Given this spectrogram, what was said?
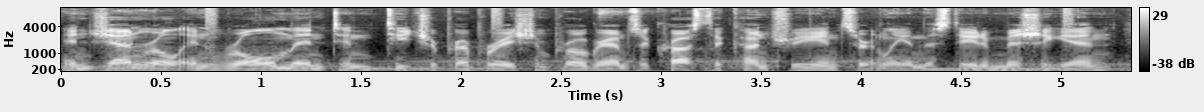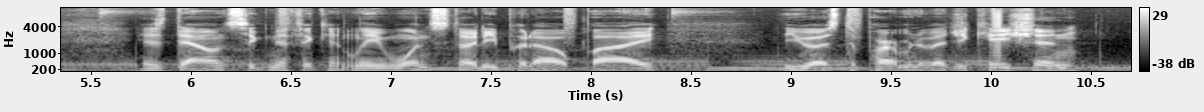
in general, enrollment in teacher preparation programs across the country and certainly in the state of Michigan is down significantly. One study put out by the U.S. Department of Education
